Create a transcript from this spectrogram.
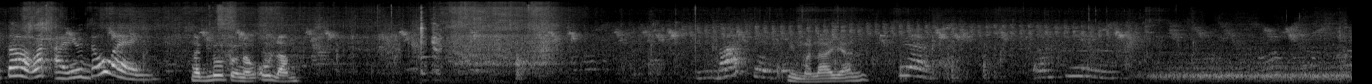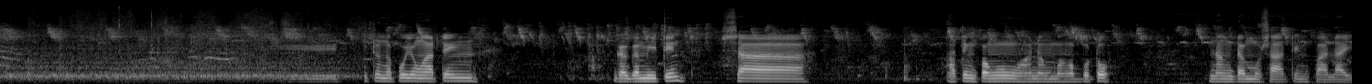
Tito, what are you doing? Nagluto ng ulam. Himalayan. Ito na po yung ating gagamitin sa ating pangunguha ng mga buto ng damo sa ating palay.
